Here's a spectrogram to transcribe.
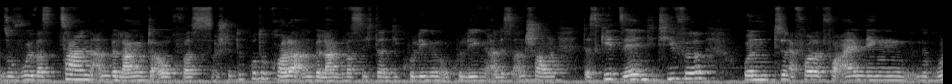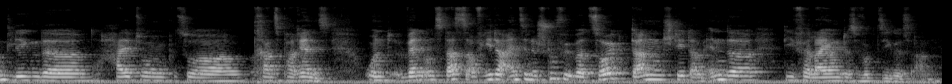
sowohl was Zahlen anbelangt, auch was bestimmte Protokolle anbelangt, was sich dann die Kolleginnen und Kollegen alles anschauen. Das geht sehr in die Tiefe und erfordert vor allen Dingen eine grundlegende Haltung zur Transparenz. Und wenn uns das auf jeder einzelnen Stufe überzeugt, dann steht am Ende die Verleihung des Wirktsiegels an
